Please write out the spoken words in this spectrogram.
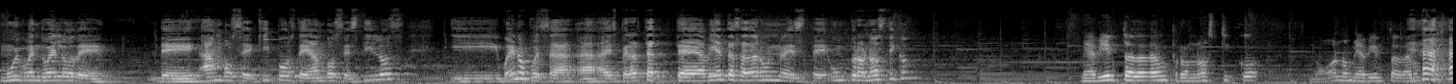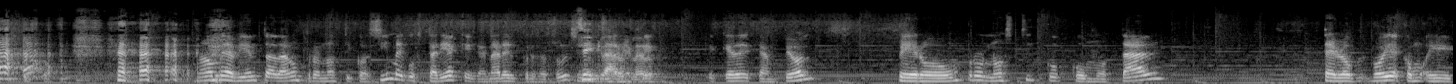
muy buen duelo de, de ambos equipos, de ambos estilos. Y bueno, pues a, esperar, ¿Te, avientas a dar un, este, un pronóstico? Me aviento a dar un pronóstico. No, no me aviento a dar un pronóstico. no me aviento a dar un pronóstico. Sí me gustaría que ganara el Cruz Azul. Sí, claro, claro. que quede campeón pero un pronóstico como tal te lo voy a como y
